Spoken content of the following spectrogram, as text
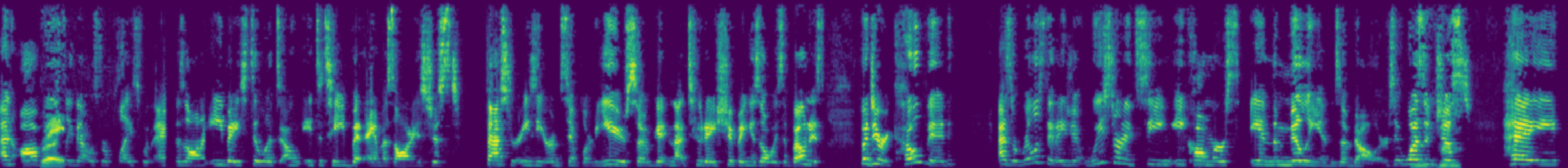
And obviously right. that was replaced with Amazon. eBay still its own entity, but Amazon is just faster, easier, and simpler to use. So getting that two day shipping is always a bonus. But during COVID, as a real estate agent, we started seeing e commerce in the millions of dollars. It wasn't mm-hmm. just, hey,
